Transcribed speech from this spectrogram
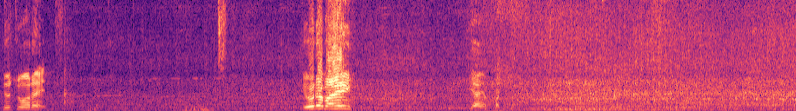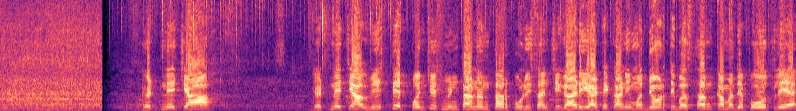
क्यों चोर है? क्यों रे भाई? पट- घटनेच्या घटनेच्या वीस ते पंचवीस मिनिटांनंतर पोलिसांची गाडी या ठिकाणी मध्यवर्ती बसस्थानकामध्ये पोहोचली आहे.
